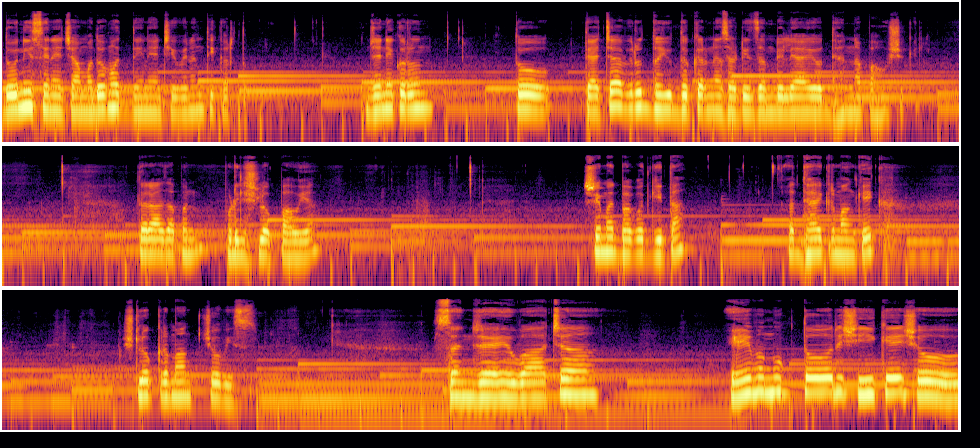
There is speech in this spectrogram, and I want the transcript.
दोन्ही सेनेच्या मधोमध देण्याची विनंती करतो. जेणेकरून तो त्याच्या विरुद्ध युद्ध करण्यासाठी जमलेल्या अयोध्यांना पाहू शकेल. तर आज आपण पुढील श्लोक पाहूया. श्रीमद भगवद्गीता अध्याय क्रमांक एक श्लोक क्रमांक चोवीस. संजय वाच एव मुक्तो ऋषिकेशो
